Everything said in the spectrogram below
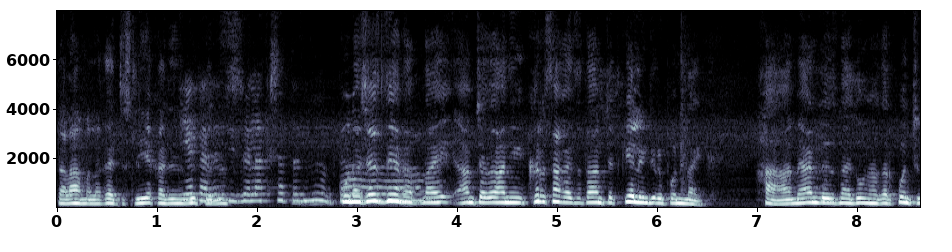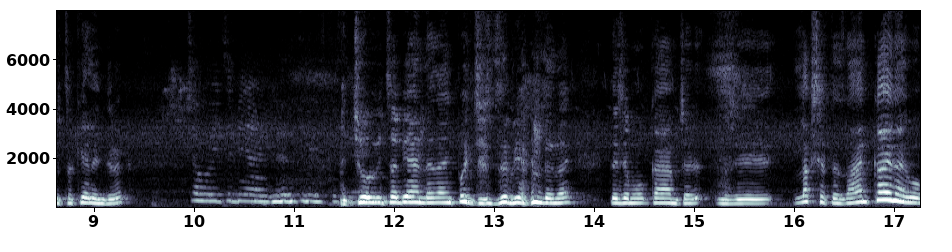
काल आम्हाला काय तसली एखाद्या लक्षातच नव्हतं. कुणाच्याच देण्यात नाही. आमच्या आणि खरं सांगायचं तर आमच्यात कॅलेंडर पण नाही. हा आम्ही आणलंच नाही दोन हजार पंचवीसचं कॅलेंडर चवळीचं बी आणलं चोवीसचं बी आणलं नाही पंचवीसचं बी आणलं नाही. त्याच्यामुळं काय आमच्या म्हणजे लक्षातच नाही. आणि काय नाही हो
